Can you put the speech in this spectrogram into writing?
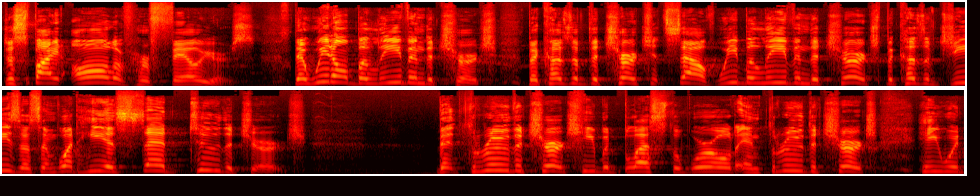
despite all of her failures. That we don't believe in the church because of the church itself. We believe in the church because of Jesus and what he has said to the church. That through the church he would bless the world, and through the church he would,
